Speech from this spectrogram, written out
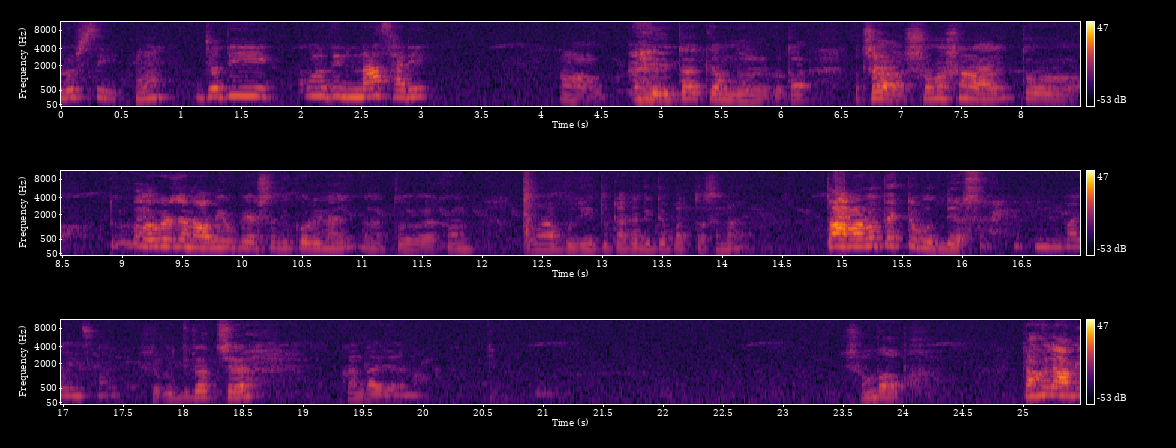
ধরছি যদি কোনোদিন না ছাড়ি? এটা কেমন ধরনের কথা? আচ্ছা সমস্যা নাই। তো ভালো করে জানো আমিও করি নাই। তো এখন তোমার আব্বু যেহেতু টাকা দিতে পারতেছে না তো আমার মতো একটা বুদ্ধি আছে। বলেন স্যার। সে বুদ্ধিটা হচ্ছে কান্দায় যায় না। সম্ভব? তাহলে আমি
